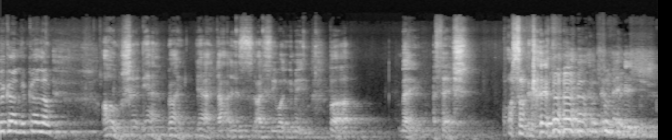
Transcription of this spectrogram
look at look at them. Oh shit! Yeah, right. Yeah, that is. I see what you mean. But, mate, a fish. Or something. a fish.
